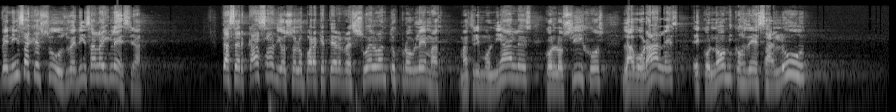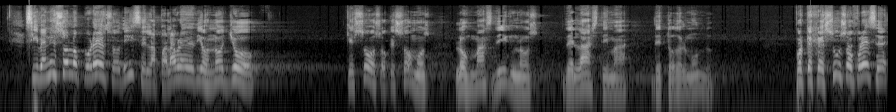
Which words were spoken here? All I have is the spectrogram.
venís a Jesús, venís a la iglesia, te acercás a Dios solo para que te resuelvan tus problemas matrimoniales, con los hijos, laborales, económicos, de salud. Si venís solo por eso, dice la palabra de Dios, no yo, que sos o que somos los más dignos de lástima de todo el mundo. Porque Jesús ofrece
